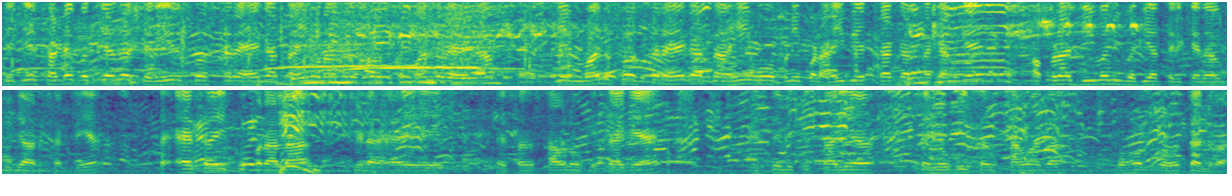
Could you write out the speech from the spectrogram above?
ਤੇ ਜੇ ਸਾਡੇ ਬੱਚਿਆਂ ਦਾ ਸਰੀਰ ਸਵਸਥ ਰਹੇਗਾ ਤਾਂ ਹੀ ਉਹਨਾਂ ਦਾ ਸਵਸਥ ਮਨ ਰਹੇਗਾ। ਜੇ ਮਨ ਸਵਸਥ ਰਹੇਗਾ ਤਾਂ ਹੀ ਉਹ ਆਪਣੀ ਪੜ੍ਹਾਈ ਵੀ ਅੱਛਾ ਕਰ ਸਕਣਗੇ ਆਪਣਾ ਜੀਵਨ ਵੀ ਵਧੀਆ ਤਰੀਕੇ ਨਾਲ ਗੁਜ਼ਾਰ ਸਕਦੇ ਆ। ਤਾਂ ਐਸਾ ਇੱਕ ਉਪਰਾਲਾ ਜਿਹੜਾ ਹੈ ਇਹ ਇਹ ਸੰਸਥਾ ਵੱਲੋਂ ਕੀਤਾ ਗਿਆ ਹੈ। ਇਸ ਦੇ ਵਿੱਚ ਸਾਰੀਆਂ ਸਹਿਯੋਗੀ ਸੰਸਥਾਵਾਂ ਦਾ ਬਹੁਤ ਬਹੁਤ ਧੰਨਵਾਦ।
